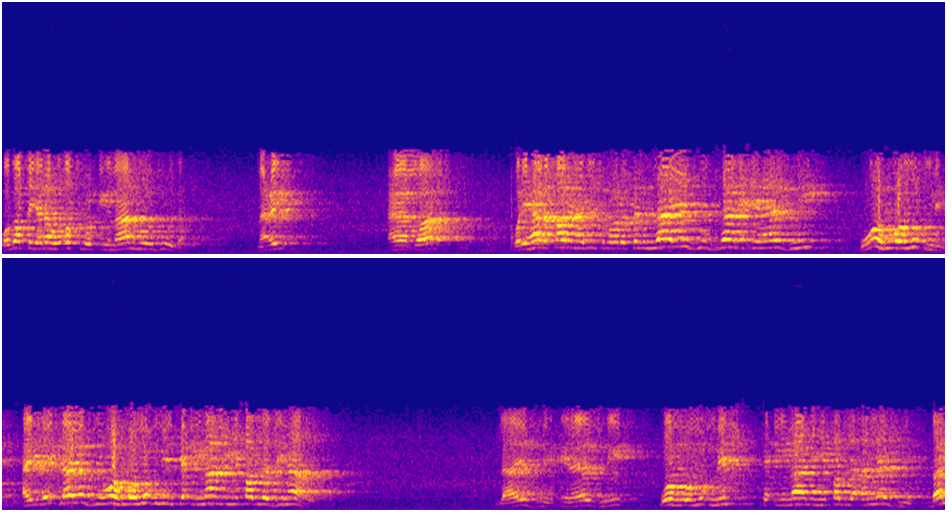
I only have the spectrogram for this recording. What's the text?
وبقي له أصل الإيمان موجودا. معي؟ يا أخوان؟ ولهذا قال النبي صلى الله عليه وسلم لا يزني الزاني حين يزني وهو مؤمن. أي لا يزني وهو مؤمن كإيمانه قبل زناه. لا يزني حين يزني وهو مؤمن كإيمانه قبل أن يزني. بل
